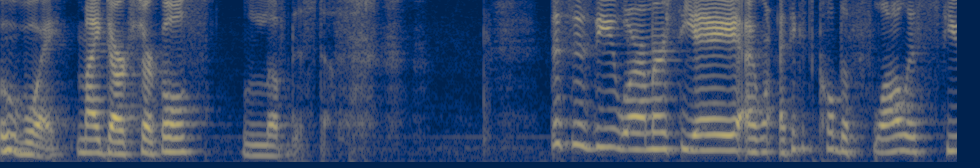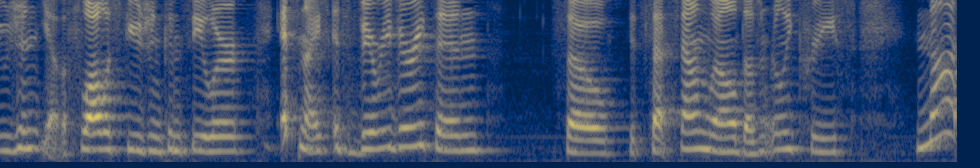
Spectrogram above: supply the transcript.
Oh boy, my dark circles love this stuff. this is the Laura Mercier, I, want, I think it's called the Flawless Fusion. Yeah, the Flawless Fusion Concealer. It's nice. It's very, very thin, so it sets down well, doesn't really crease. Not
